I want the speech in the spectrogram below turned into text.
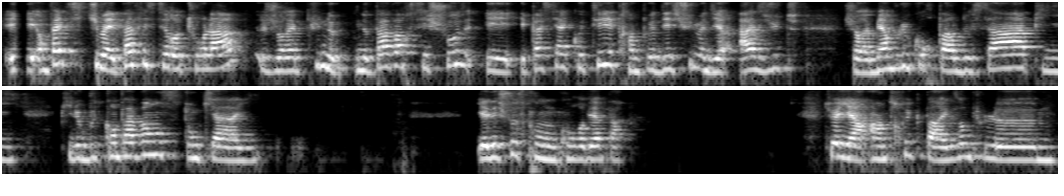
Et, en fait, si tu m'avais pas fait ces retours-là, j'aurais pu ne, pas voir ces choses et, passer à côté, être un peu déçu, me dire Ah zut, j'aurais bien voulu qu'on reparle de ça, puis, puis le bout de camp avance, donc il y a, y a des choses qu'on ne revient pas. Tu vois, il y a un truc, par exemple, euh,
